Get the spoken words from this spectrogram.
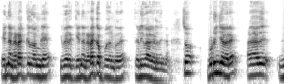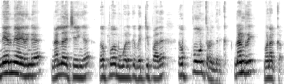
என்ன நடக்குது அங்கே? இவருக்கு என்ன நடக்க போகுதுன்றதை தெளிவாக எழுதுங்கள். ஸோ முடிஞ்சவரை அதாவது நேர்மையாக இருங்க நல்லது செய்யுங்க. எப்போவும் உங்களுக்கு வெற்றி பாதை எப்பவும் திறந்திருக்கு. நன்றி வணக்கம்.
